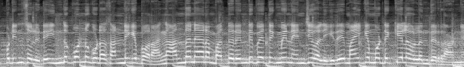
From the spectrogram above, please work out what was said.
அப்படின்னு சொல்லிட்டு இந்த பொண்ணு கூட சண்டைக்கு போறாங்க. அந்த நேரம் பார்த்து ரெண்டு பேத்துக்குமே நெஞ்சு வலிக்குது. மயக்கம் போட்டு கீழே விழுந்துடுறாங்க.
